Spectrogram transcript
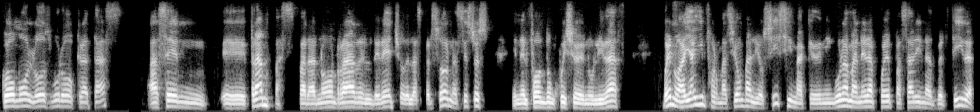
cómo los burócratas hacen eh, trampas para no honrar el derecho de las personas. Eso es en el fondo un juicio de nulidad. Bueno, ahí hay información valiosísima que de ninguna manera puede pasar inadvertida.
